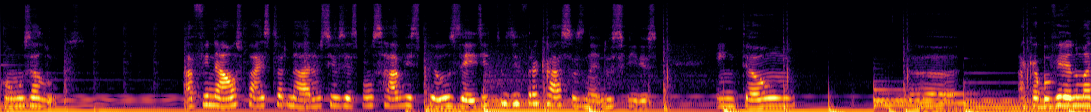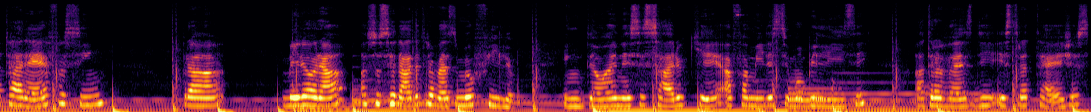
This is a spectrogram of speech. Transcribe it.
com os alunos. Afinal, os pais tornaram-se os responsáveis pelos êxitos e fracassos né, dos filhos. Então, uh, acabou virando uma tarefa, assim, para melhorar a sociedade através do meu filho. Então, é necessário que a família se mobilize através de estratégias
